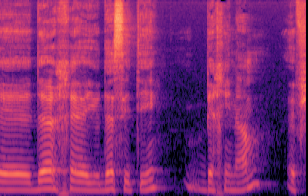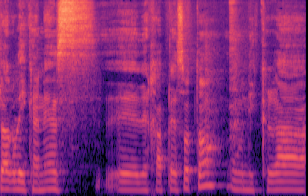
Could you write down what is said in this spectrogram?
אה, דרך יודסיטי, אה, בחינם, אפשר להיכנס, אה, לחפש אותו, הוא נקרא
